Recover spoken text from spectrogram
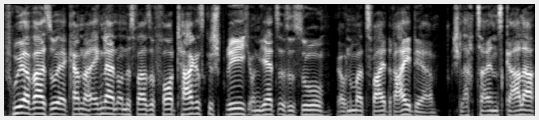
Früher war es so, er kam nach England und es war sofort Tagesgespräch und jetzt ist es so auf Nummer zwei, drei der Schlagzeilen-Skala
